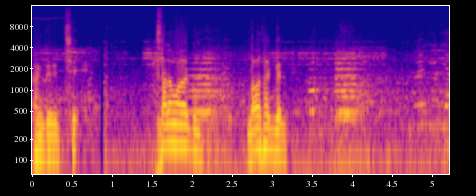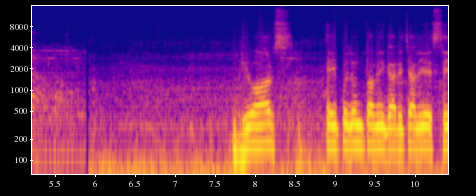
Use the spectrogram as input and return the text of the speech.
ভাঙতে দিচ্ছি। সালাম আলাইকুম, ভালো থাকবেন। ভিউয়ার্স, এই পর্যন্ত আমি গাড়ি চালিয়েছি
